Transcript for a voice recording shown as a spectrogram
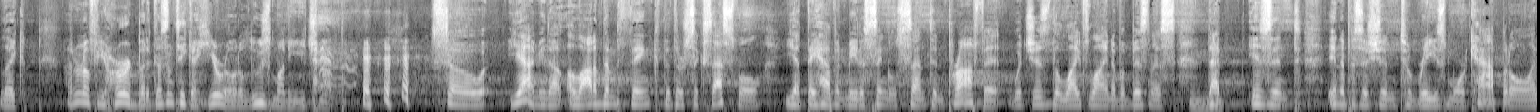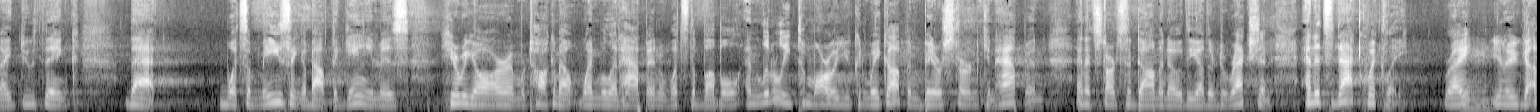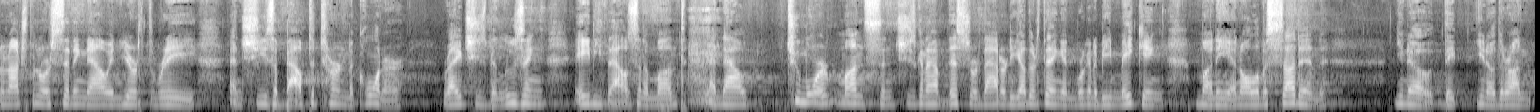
Like, I don't know if you heard, but it doesn't take a hero to lose money each month. so, yeah, I mean, a, a lot of them think that they're successful, yet they haven't made a single cent in profit, which is the lifeline of a business mm-hmm. that isn't in a position to raise more capital. And I do think that what's amazing about the game is here we are and we're talking about when will it happen and what's the bubble. And literally tomorrow you can wake up and Bear Stearns can happen and it starts to domino the other direction. And it's that quickly right? Mm-hmm. You know you've got an entrepreneur sitting now in year three and she's about to turn the corner right? She's been losing 80000 a month and now two more months and she's going to have this or that or the other thing and we're going to be making money and all of a sudden you know they you know they're on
